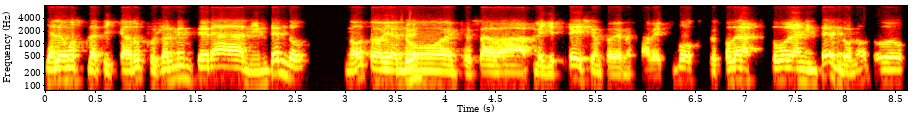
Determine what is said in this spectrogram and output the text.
ya lo hemos platicado, pues realmente era Nintendo, ¿no? Todavía no empezaba PlayStation, todavía no estaba Xbox, pues todo era, todo era Nintendo, ¿no? Todo,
